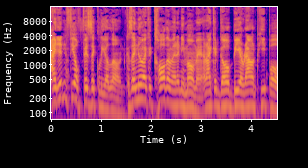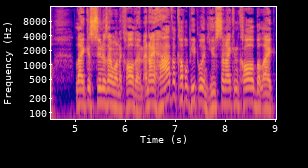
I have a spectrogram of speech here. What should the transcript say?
I didn't feel physically alone because I knew I could call them at any moment and I could go be around people like as soon as I want to call them. And I have a couple people in Houston I can call, but like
